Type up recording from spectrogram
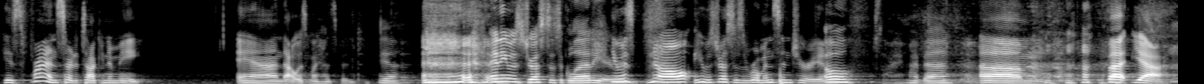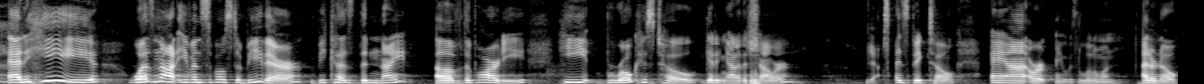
his friend started talking to me. And that was my husband. Yeah. and he was dressed as a gladiator. He was, no, he was dressed as a Roman centurion. Oh, sorry, my bad. Um, but yeah, and he was not even supposed to be there because the night of the party, he broke his toe getting out of the shower. Yeah. His big toe, and or it was a little one. I don't know.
